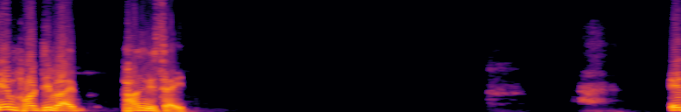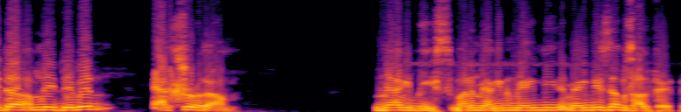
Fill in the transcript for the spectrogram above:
এম ফর্টি ফাইভ ফাঙ্গিসাইড এটা আপনি দেবেন একশো গ্রাম ম্যাগমিক্স মানে ম্যাগনেসিয়াম সালফেট।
